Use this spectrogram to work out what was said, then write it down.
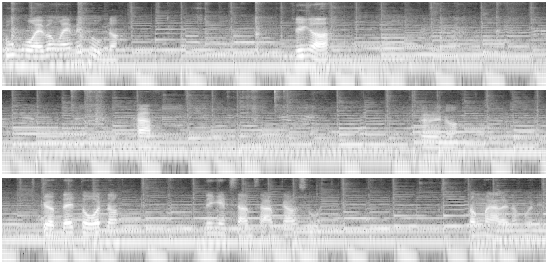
ถูกหวยบ้างไหมไม่ถูกเนาะจริงเหรอครับ เออเนาะเกือบได้โต๊ดเนาะ นี่ไง3390ต้องมาเลยนะวันนี้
